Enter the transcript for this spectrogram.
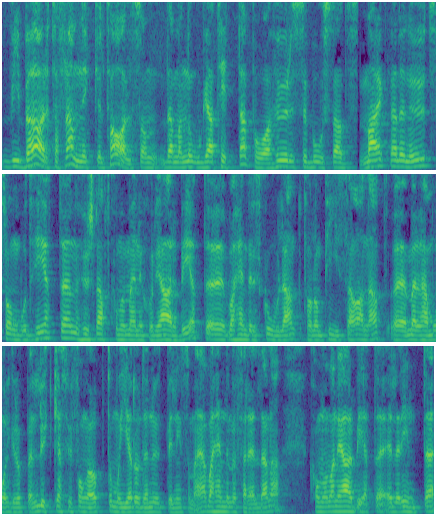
vi bör ta fram nyckeltal som, där man noga tittar på hur ser bostadsmarknaden ut, trångboddheten, hur snabbt kommer människor i arbete, vad händer i skolan, på tal om PISA och annat eh, med den här målgruppen. Lyckas vi fånga upp dem och ge dem den utbildning som är? Vad händer med föräldrarna? Kommer man i arbete eller inte?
